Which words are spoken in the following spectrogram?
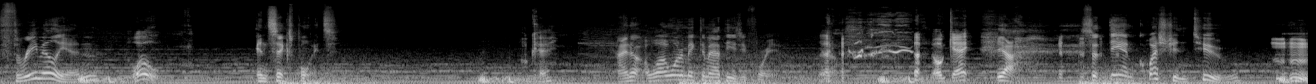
three million Whoa. and six points. Okay. I know. Well, I want to make the math easy for you. okay. Yeah. So, Dan, question two hmm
